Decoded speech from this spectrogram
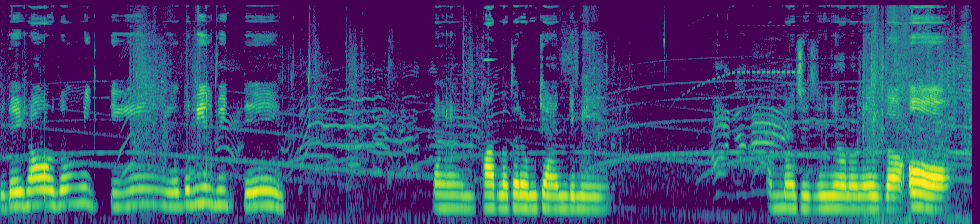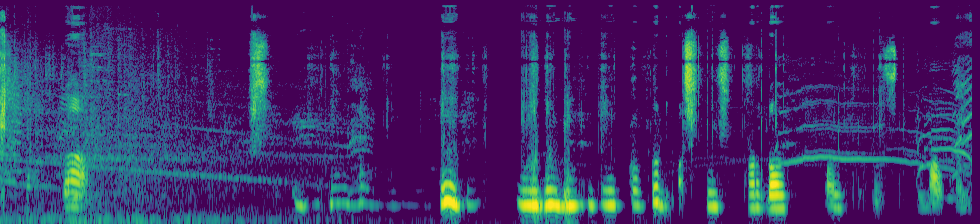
Bir de şarjım bitti ya da bir bitti. Ben patlatırım kendimi. Ama sizin yanınızda o. Oh. Da. Pardon. Balkondan.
